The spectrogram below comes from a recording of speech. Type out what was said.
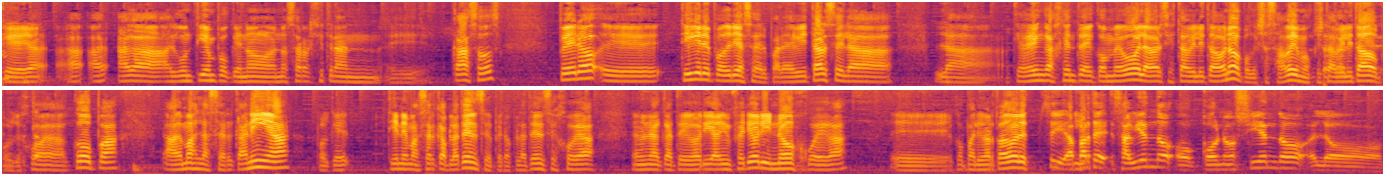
que ha- ha- haga algún tiempo que no, no se registran casos. Pero Tigre podría ser, para evitarse la, la que venga gente de Conmebol a ver si está habilitado o no, porque ya sabemos que Ya está está, habilitado eh, porque está. juega Copa. Además la cercanía, porque tiene más cerca Platense, pero Platense juega en una categoría inferior y no juega eh, Copa Libertadores. Sí, Y- aparte, sabiendo o conociendo lo.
